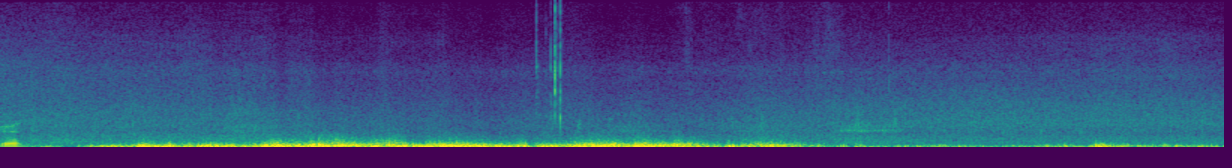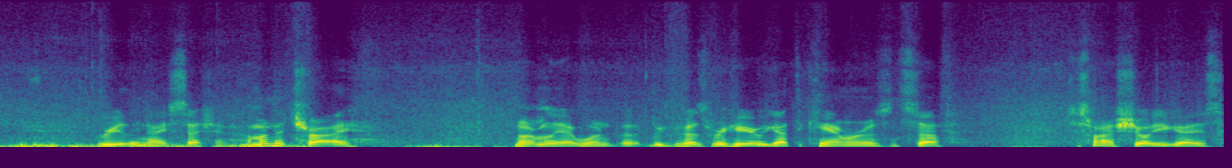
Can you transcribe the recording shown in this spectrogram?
Good. Really nice session. I'm gonna try, normally I wouldn't, but because we're here, we got the cameras and stuff. Just wanna show you guys,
